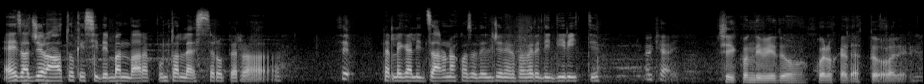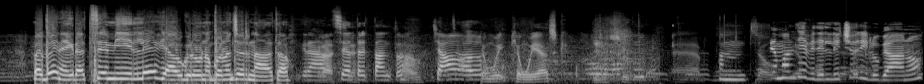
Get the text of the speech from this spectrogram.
è esagerato che si debba andare appunto all'estero per, Sì. Per legalizzare una cosa del genere, per avere dei diritti. Ok. Sì, condivido quello che ha detto Valeria. Va bene, grazie mille, vi auguro una buona giornata. Grazie, Grazie. altrettanto. Ciao. Ciao. Can we can we ask? Mm, Siamo allievi del liceo di Lugano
